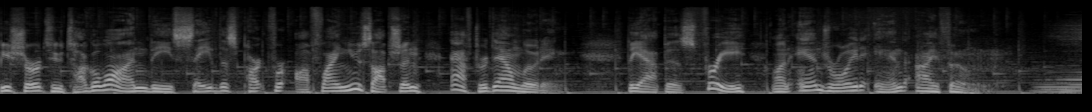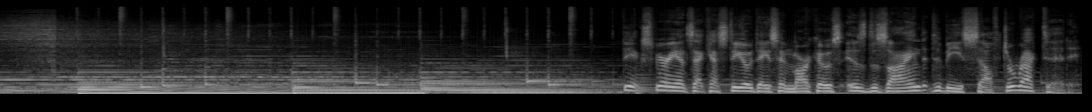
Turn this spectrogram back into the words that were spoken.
be sure to toggle on the Save This Park for Offline Use option after downloading. The app is free on Android and iPhone. The experience at Castillo de San Marcos is designed to be self directed.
